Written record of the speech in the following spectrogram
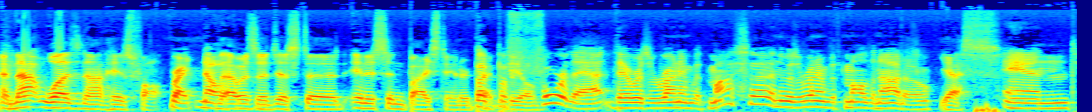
And that was not his fault. Right, no. That was a, just an innocent bystander But type of deal. before that, there was a run in with Massa and there was a run in with Maldonado. Yes. and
